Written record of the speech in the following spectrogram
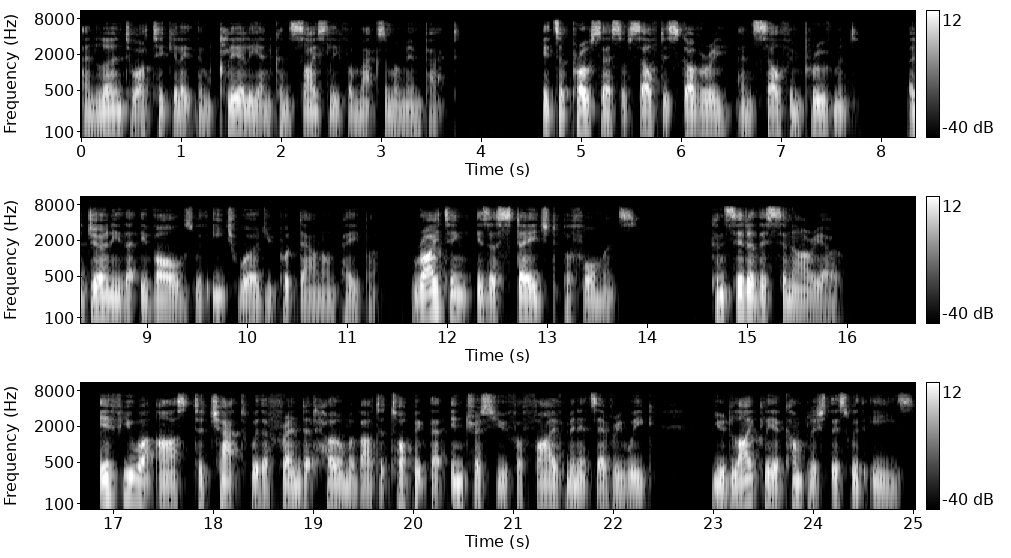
and learn to articulate them clearly and concisely for maximum impact. It's a process of self-discovery and self-improvement, a journey that evolves with each word you put down on paper. Writing is a staged performance. Consider this scenario. If you were asked to chat with a friend at home about a topic that interests you for five minutes every week, you'd likely accomplish this with ease.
